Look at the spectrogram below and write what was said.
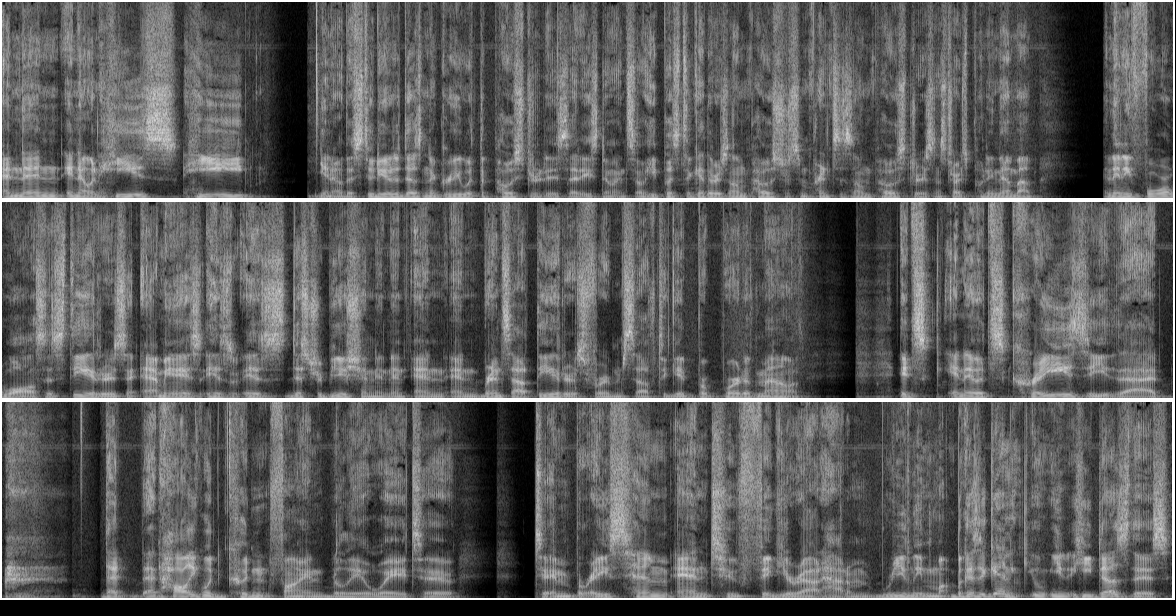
And then, you know, and he's, he, you know, the studio doesn't agree with the poster it is that he's doing. So he puts together his own posters and prints his own posters and starts putting them up. And then he four walls his theaters, I mean, his, his, his distribution and, and, and rents out theaters for himself to get word of mouth. It's, you know, it's crazy that, that, that Hollywood couldn't find really a way to, to embrace him and to figure out how to really, mo- because again, he does this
